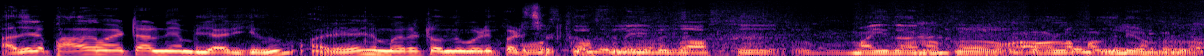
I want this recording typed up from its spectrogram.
അതിന്റെ ഭാഗമായിട്ടാണ് ഞാൻ വിചാരിക്കുന്നു. അവരെ മെറിറ്റ് ഒന്നും കൂടി പഠിച്ചിട്ടുണ്ട്. മൈതാനമൊക്കെ പള്ളിയുണ്ടല്ലോ.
